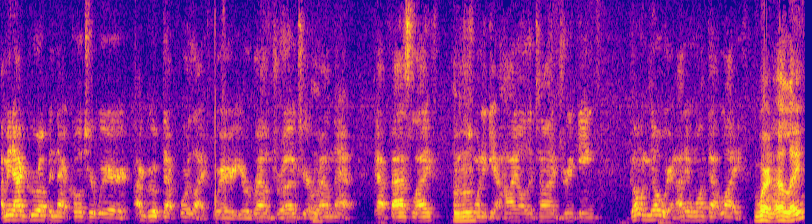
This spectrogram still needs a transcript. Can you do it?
I mean, I grew up in that culture where I grew up that poor life where you're around drugs, you're Hmm. around that that fast life. You Mhm. just want to get high all the time, drinking, going nowhere, and I didn't want that life. Where in LA?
